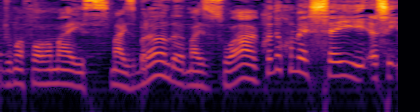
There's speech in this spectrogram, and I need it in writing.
de uma forma mais, mais branda, mais suave? Quando eu comecei, assim,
